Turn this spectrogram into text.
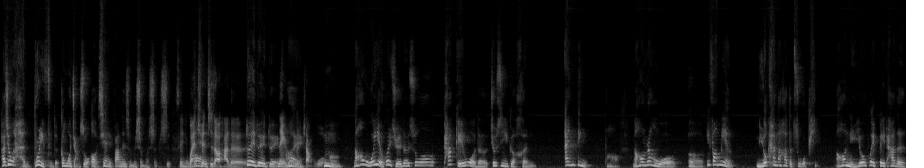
他就会很 brief 的跟我讲说，哦，现在发生什么什么什么事。所以你完全知道他的对对对，内容哎跟掌握。嗯，然后我也会觉得说，他给我的就是一个很安定啊、哦，然后让我呃，一方面你又看到他的作品，然后你又会被他的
